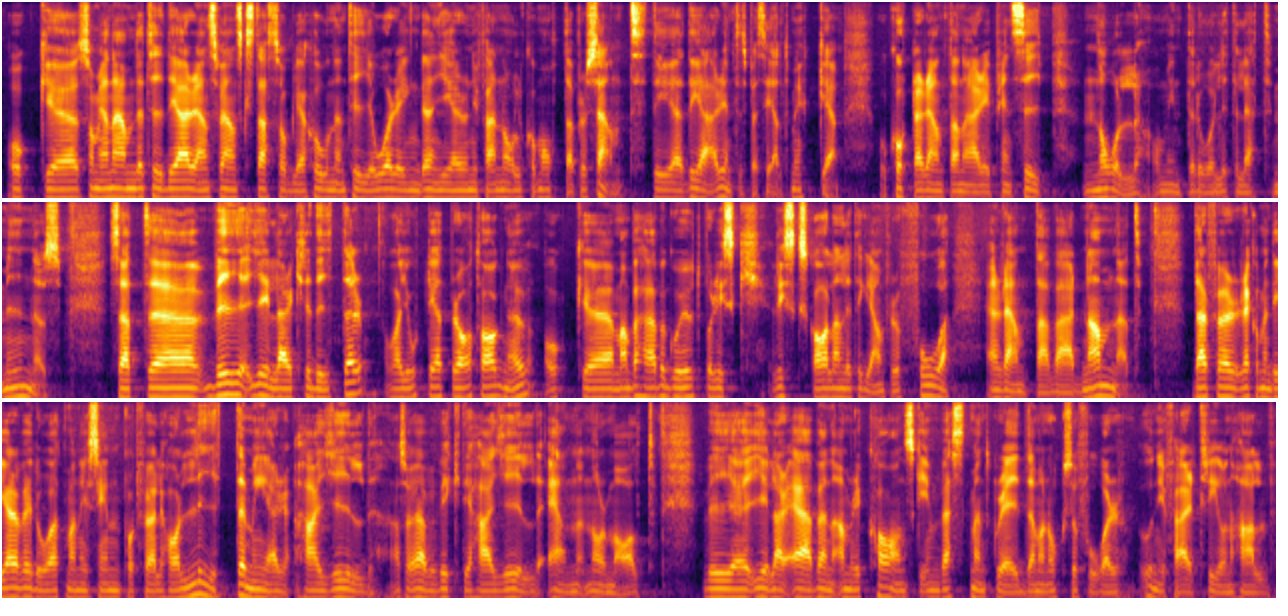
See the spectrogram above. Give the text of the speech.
Och eh, som jag nämnde tidigare, en svensk statsobligation, en tioåring, den ger ungefär 0,8 procent. Det, det, är inte speciellt mycket. Och korta räntan är i princip noll, om inte då lite lätt minus. Så att eh, vi gillar krediter och har gjort det ett bra tag nu. Och eh, man behöver gå ut på risk, riskskalan lite grann för att få en ränta värd namnet. Därför rekommenderar vi då att man i sin portfölj har lite mer high yield, alltså överviktig high yield än normalt. Vi eh, gillar även amerikansk investment grade där man också får ungefär 3,5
